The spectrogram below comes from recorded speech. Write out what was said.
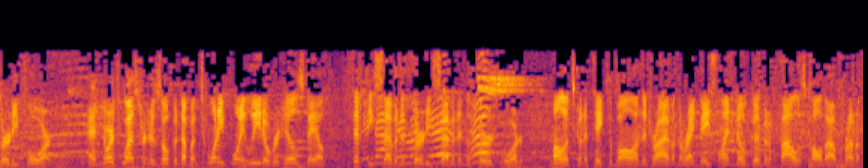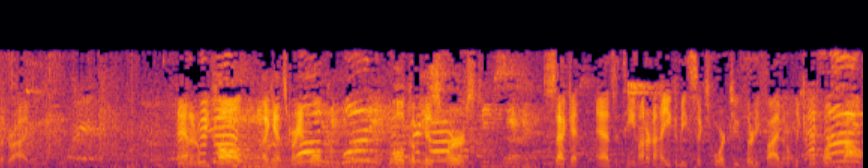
34. And Northwestern has opened up a 20 point lead over Hillsdale, 57 to 37 in the third quarter. Mullet's going to take the ball on the drive on the right baseline, no good, but a foul is called out front on the drive. And it'll be called against Grant Holcomb. Holcomb, his first second as a team. I don't know how you can be 6'4", 235 and only commit one foul.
